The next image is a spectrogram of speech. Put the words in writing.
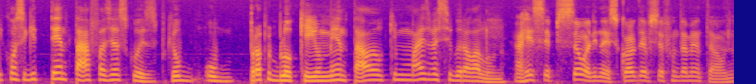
e conseguir tentar fazer as coisas. Porque o, o próprio bloqueio mental é o que mais vai segurar o aluno. A recepção ali na escola deve ser fundamental, né?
